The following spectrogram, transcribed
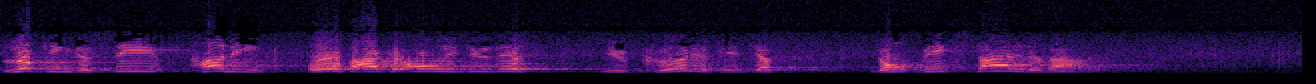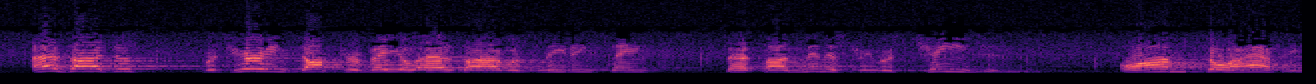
looking to see, honey, oh, if I could only do this. You could if you just don't be excited about it. As I just was hearing Dr. Vayle as I was leaving saying that my ministry was changing. Oh, I'm so happy.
